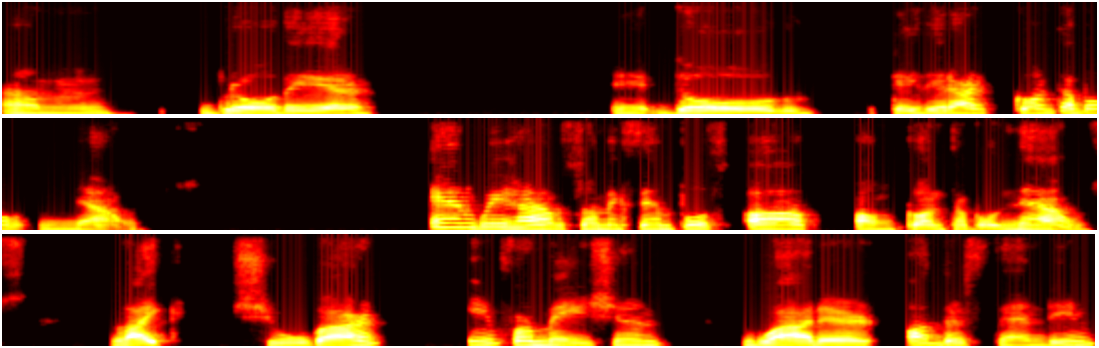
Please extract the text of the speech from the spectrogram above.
um, brother, eh, dog. Okay, there are countable nouns. And we have some examples of uncountable nouns, like sugar, information, water, understanding,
